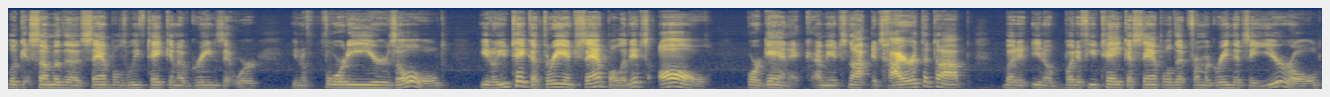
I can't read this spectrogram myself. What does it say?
look at some of the samples we've taken of greens that were, you know, 40 years old, you know, you take a three inch sample and it's all organic. I mean, it's not, it's higher at the top, but it, you know, but if you take a sample that from a green that's a year old,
